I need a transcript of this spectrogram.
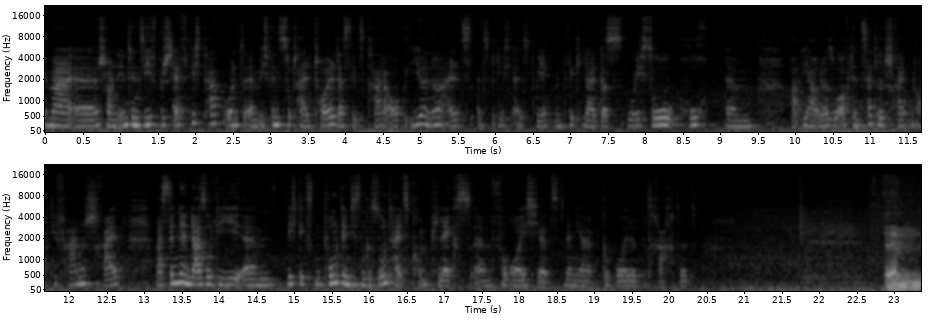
immer äh, schon intensiv beschäftigt habe. Und ähm, ich finde es total toll, dass jetzt gerade auch ihr ne, als, als wirklich als Projektentwickler das euch so hoch ähm, äh, ja, oder so auf den Zettel schreibt und auf die Fahne schreibt. Was sind denn da so die ähm, wichtigsten Punkte in diesem Gesundheitskomplex ähm, für euch jetzt, wenn ihr Gebäude betrachtet? Ähm,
